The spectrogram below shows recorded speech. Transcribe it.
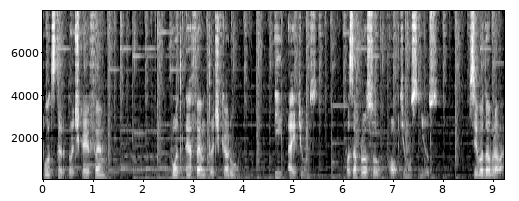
podster.fm, podfm.ru и iTunes по запросу Optimus News. Всего доброго!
